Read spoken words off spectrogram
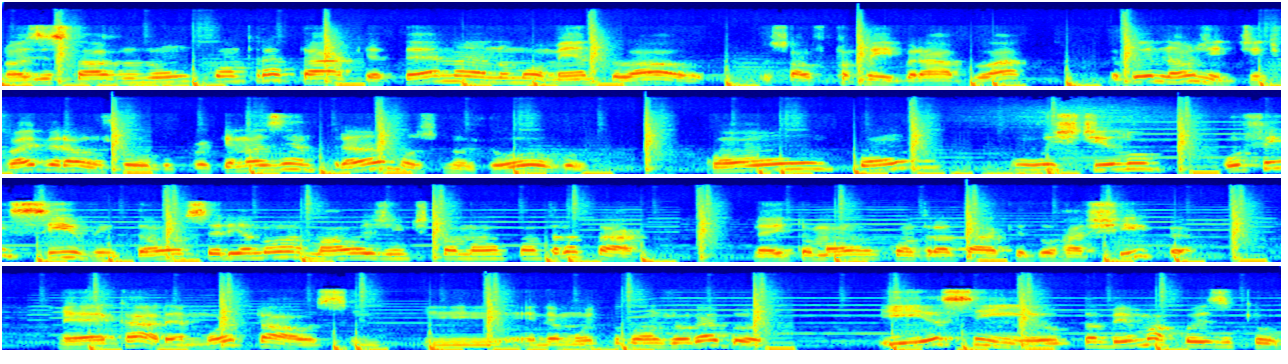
nós estávamos num contra-ataque. Até na, no momento lá, o pessoal ficou meio bravo lá. Eu falei, não, gente, a gente vai virar o jogo, porque nós entramos no jogo com, com um estilo ofensivo, então seria normal a gente tomar um contra-ataque. Né? E tomar um contra-ataque do Rashica é, cara, é mortal, assim, e ele é muito bom jogador. E assim, eu também uma coisa que eu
